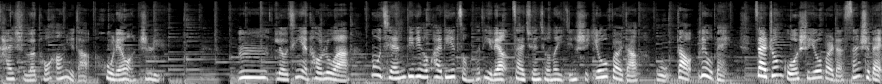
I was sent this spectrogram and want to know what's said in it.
开始了投行女的互联网之旅。嗯，柳青也透露啊，目前滴滴和快滴总的体量在全球呢已经是 Uber 的五到六倍，在中国是 Uber 的三十倍。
